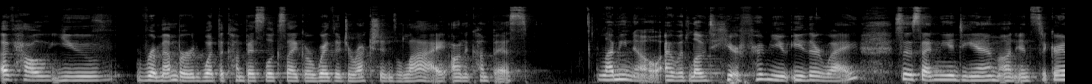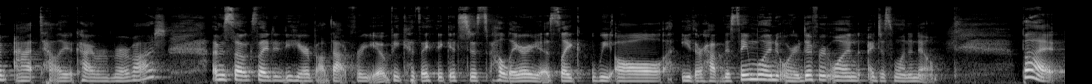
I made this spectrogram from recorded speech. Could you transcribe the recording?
of how you've remembered what the compass looks like or where the directions lie on a compass, let me know. I would love to hear from you either way. So send me a DM on Instagram at Talia Kyra Mervash. I'm so excited to hear about that for you because I think it's just hilarious. Like we all either have the same one or a different one. I just want to know. But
